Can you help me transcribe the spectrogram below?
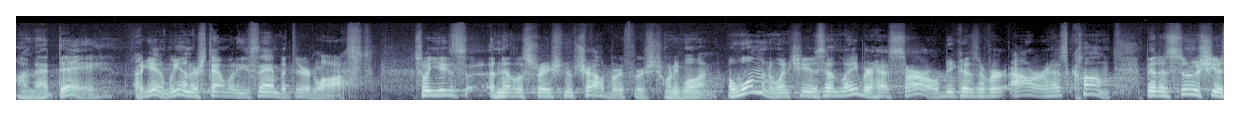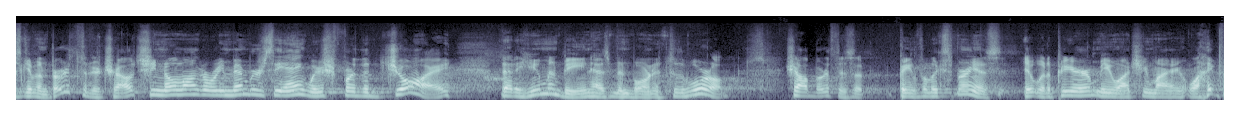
on that day. Again, we understand what he's saying, but they're lost. So he uses an illustration of childbirth, verse 21. A woman, when she is in labor, has sorrow because of her hour has come. But as soon as she has given birth to her child, she no longer remembers the anguish for the joy that a human being has been born into the world. Childbirth is a painful experience. It would appear, me watching my wife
